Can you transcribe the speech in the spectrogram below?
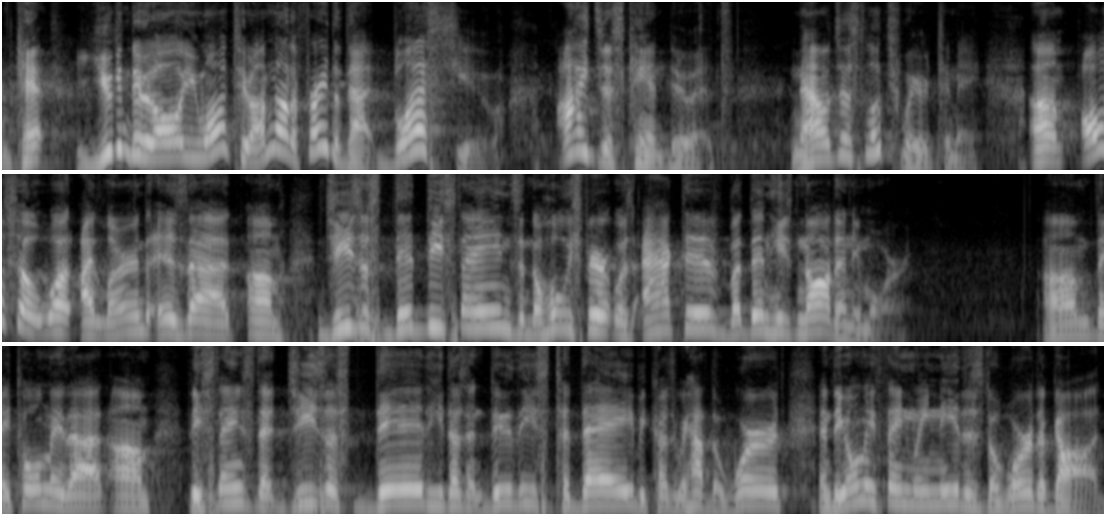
You, can't, you can do it all you want to. I'm not afraid of that. Bless you. I just can't do it. Now it just looks weird to me. Um, also, what I learned is that um, Jesus did these things and the Holy Spirit was active, but then he's not anymore. Um, they told me that um, these things that Jesus did, he doesn't do these today because we have the Word, and the only thing we need is the Word of God.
